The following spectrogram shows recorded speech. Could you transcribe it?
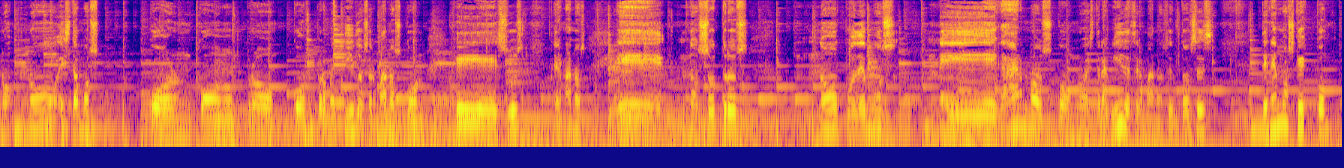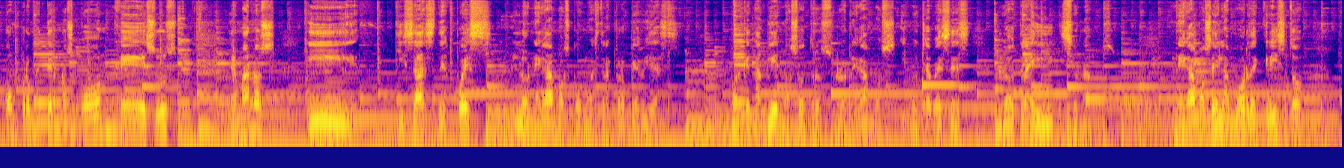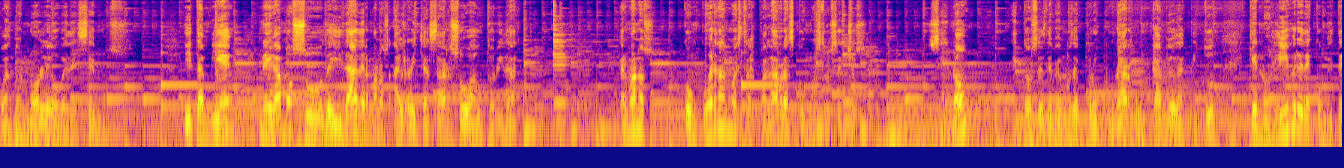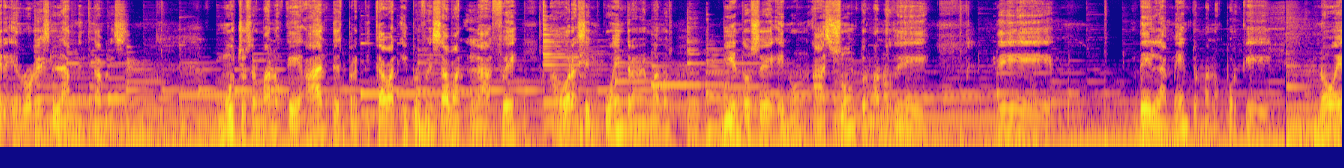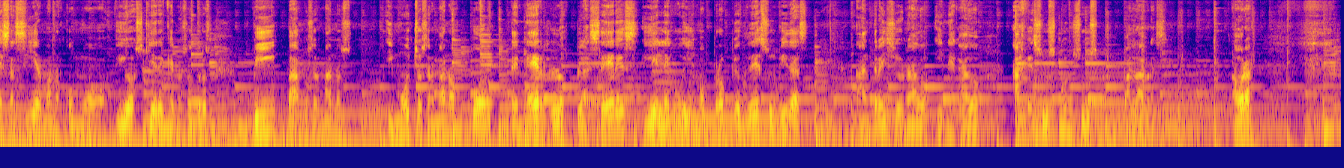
no, no estamos con, comprometidos, hermanos, con Jesús, hermanos, eh, nosotros no podemos negarnos con nuestras vidas, hermanos. Entonces, tenemos que comprometernos con Jesús, hermanos, y quizás después lo negamos con nuestras propias vidas, porque también nosotros lo negamos y muchas veces lo traicionamos. Negamos el amor de Cristo cuando no le obedecemos. Y también negamos su deidad, hermanos, al rechazar su autoridad. Hermanos, ¿concuerdan nuestras palabras con nuestros hechos? Si no, entonces debemos de procurar un cambio de actitud que nos libre de cometer errores lamentables. Muchos hermanos que antes practicaban y profesaban la fe, ahora se encuentran, hermanos, viéndose en un asunto, hermanos, de, de, lamento, hermanos, porque no es así, hermanos, como Dios quiere que nosotros vivamos, hermanos. Y muchos hermanos, por tener los placeres y el egoísmo propio de sus vidas, han traicionado y negado a Jesús con sus palabras. Ahora,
